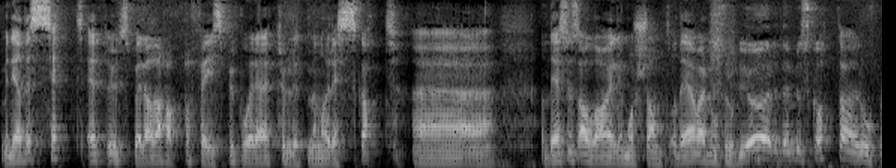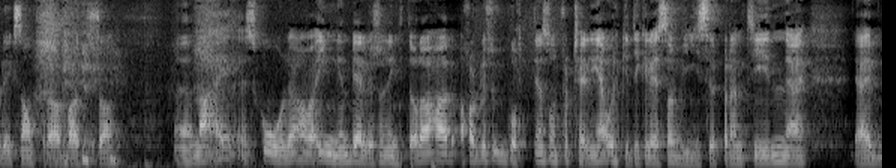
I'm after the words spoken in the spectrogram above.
Men de hadde sett et utspill jeg hadde hatt på Facebook hvor jeg tullet med noe restskatt. Og det syns alle var veldig morsomt. Og det var noen som ropte 'Gjør det med skatt', da, roper de ikke sant, fra Barkestad. Eh, nei, skole. Det var ingen bjeller som ringte. Og da har, har, du liksom gått i en sånn fortelling. Jeg orket ikke lese aviser på den tiden. Jeg, jeg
